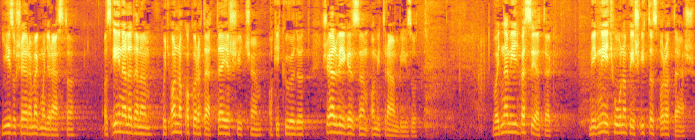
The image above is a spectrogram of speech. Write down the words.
Jézus erre megmagyarázta, Az én eledelem, hogy annak akaratát teljesítsem, aki küldött, és elvégezzem, amit rám bízott. Vagy nem így beszéltek? Még négy hónap, és itt az aratás.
